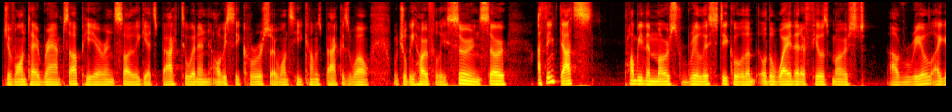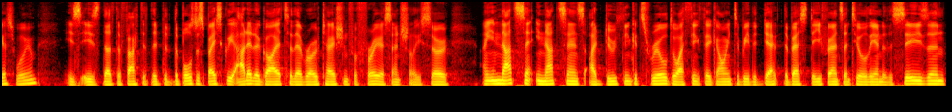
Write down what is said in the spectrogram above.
Javonte ramps up here and slowly gets back to it, and obviously Caruso once he comes back as well, which will be hopefully soon. So I think that's probably the most realistic or the, or the way that it feels most uh, real, I guess, William, is is that the fact that the, the Bulls just basically added a guy to their rotation for free, essentially. So in that se- in that sense, I do think it's real. Do I think they're going to be the de- the best defense until the end of the season?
